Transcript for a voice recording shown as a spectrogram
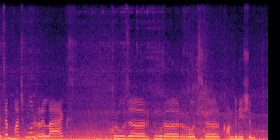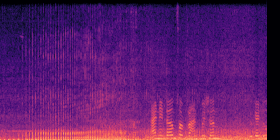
It's a much more relaxed cruiser, tourer, roadster combination. and in terms of transmission you can do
